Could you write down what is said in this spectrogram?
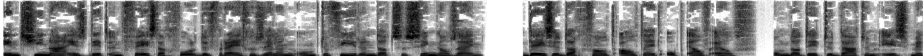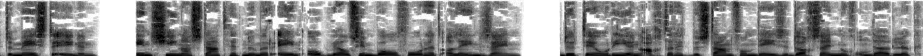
In China is dit een feestdag voor de vrijgezellen om te vieren dat ze single zijn. Deze dag valt altijd op 11-11, omdat dit de datum is met de meeste enen. In China staat het nummer 1 ook wel symbool voor het alleen zijn. De theorieën achter het bestaan van deze dag zijn nog onduidelijk,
